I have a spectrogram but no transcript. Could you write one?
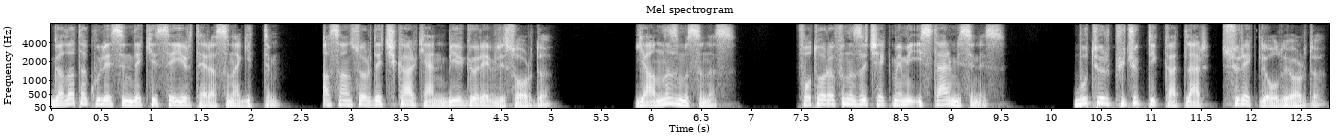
Galata Kulesi'ndeki seyir terasına gittim. Asansörde çıkarken bir görevli sordu. Yalnız mısınız? Fotoğrafınızı çekmemi ister misiniz? Bu tür küçük dikkatler sürekli oluyordu.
